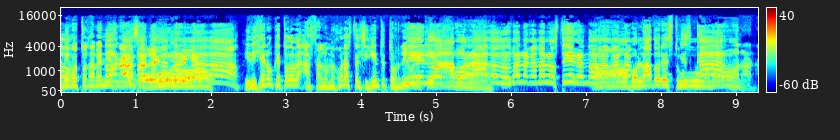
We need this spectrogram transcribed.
amigo, todavía ni no es nos van a ganar nada. Y dijeron que todavía, hasta lo mejor hasta el siguiente torneo. Ni ¿De qué los hablas? volados nos van a ganar los Tigres, nos la van No, a volado eres tú. piscar. No, no, no.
